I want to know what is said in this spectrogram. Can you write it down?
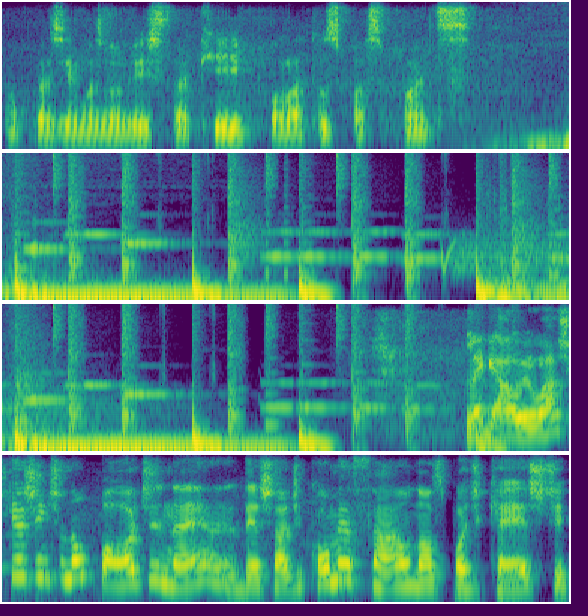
É um prazer mais uma vez estar aqui. Olá a todos os participantes. Legal, eu acho que a gente não pode, né, deixar de começar o nosso podcast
